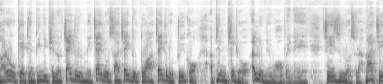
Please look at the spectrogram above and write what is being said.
ငါတို့ကိုကယ်တင်ပြီးပြီဖြစ်လို့ကြိုက်တယ်လို့နေကြိုက်လို့စားကြိုက်လို့သွားကြိုက်တယ်လို့တွေးခေါ်အပြစ်မဖြစ်တော့အဲ့လိုမျိုးမဟုတ်ပဲねဂျေဇုတော်ဆိုတာငါဂျေ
